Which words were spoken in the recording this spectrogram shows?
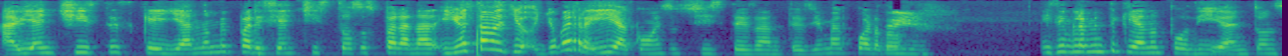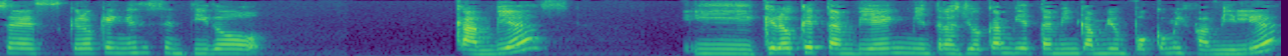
Habían chistes que ya no me parecían chistosos para nada. Y yo estaba, yo, yo me reía con esos chistes antes, yo me acuerdo. Sí. Y simplemente que ya no podía. Entonces, creo que en ese sentido cambias. Y creo que también, mientras yo cambié, también cambió un poco mi familia.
